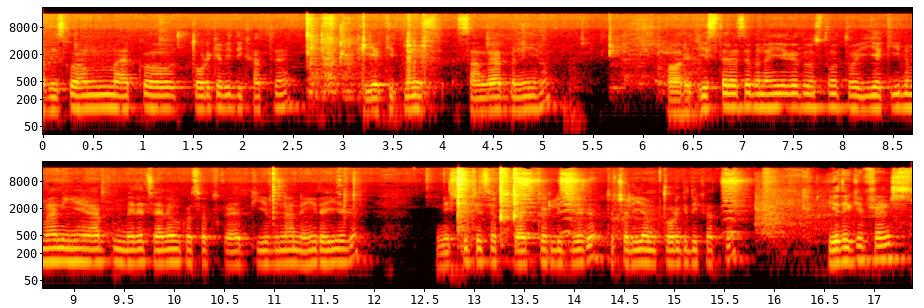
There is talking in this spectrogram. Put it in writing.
अब इसको हम आपको तोड़ के भी दिखाते हैं कि ये कितनी शानदार बनी है। और इस तरह से बनाइएगा दोस्तों तो यकीन मानिए आप मेरे चैनल को सब्सक्राइब किए बिना नहीं रहिएगा। निश्चित ही सब्सक्राइब कर लीजिएगा। तो चलिए हम तोड़ के दिखाते हैं। ये देखिए फ्रेंड्स,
